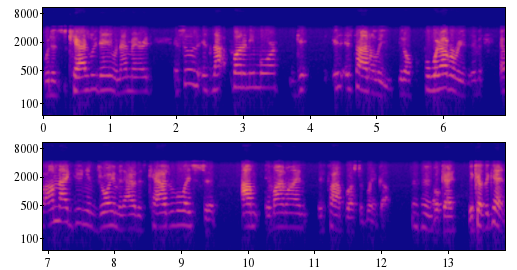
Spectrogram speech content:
We're just casually dating. We're not married. As soon as it's not fun anymore, get it, it's time to leave. You know, for whatever reason. If, if I'm not getting enjoyment out of this casual relationship, I'm in my mind, it's time for us to break up. Mhm. Okay? Because again,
